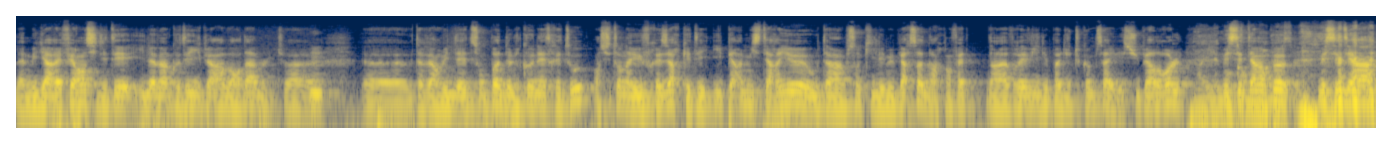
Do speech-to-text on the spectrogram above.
la méga référence. Il, était, il avait un côté hyper abordable, tu vois. Mm. Euh, t'avais envie d'être son pote, de le connaître et tout. Ensuite, on a eu Fraser qui était hyper mystérieux, où t'as l'impression qu'il aimait personne, alors qu'en fait, dans la vraie vie, il est pas du tout comme ça. Il est super drôle. ouais, Mais c'était un peu, mais c'était un,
